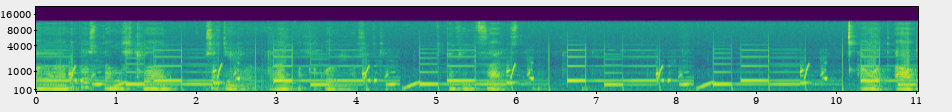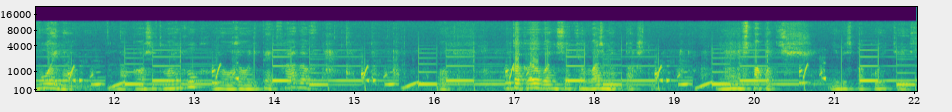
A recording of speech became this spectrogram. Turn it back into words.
А, ну просто потому что все-таки ради какое время все-таки конфиденциальность. А воина просит мой друг, у него уже вроде 5 фрагов. Вот. Ну как вы воин все-таки он возьмет, так что не беспокойтесь, не беспокойтесь.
